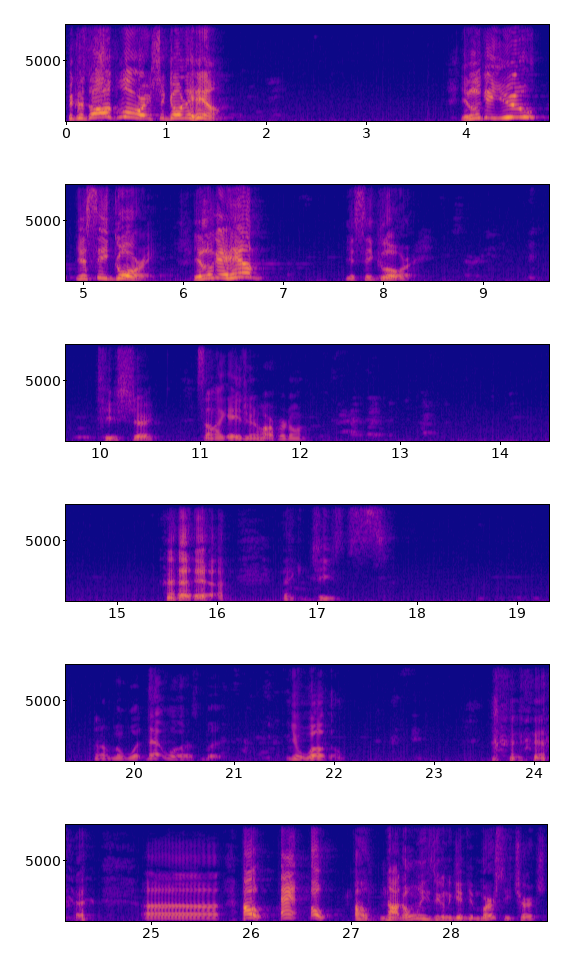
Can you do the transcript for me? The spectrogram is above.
Because all glory should go to him. You look at you, you see glory. You look at him, you see glory. T-shirt. Sound like Adrian Harper, don't yeah. Thank you, Jesus. I don't know what that was, but you're welcome. uh, oh, and oh, oh, not only is he going to give you mercy, church,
